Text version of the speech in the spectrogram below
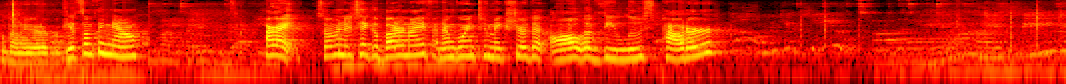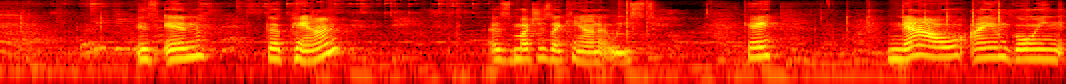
Hold on, I gotta get something now. All right, so I'm gonna take a butter knife and I'm going to make sure that all of the loose powder is in the pan as much as I can at least. Okay, now I am going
